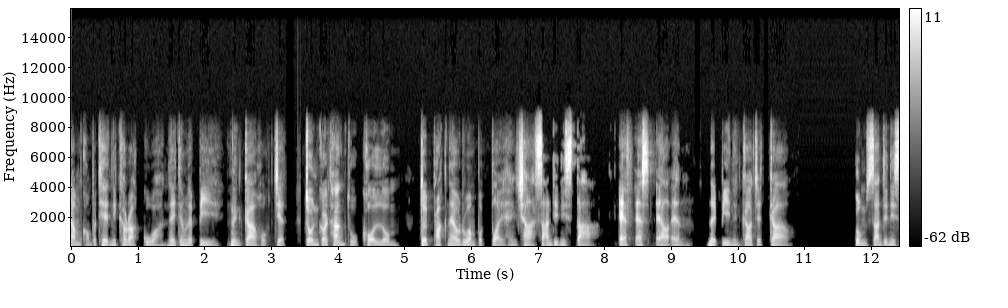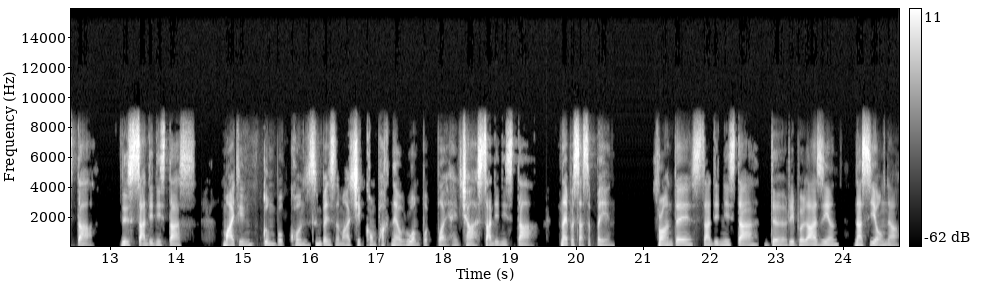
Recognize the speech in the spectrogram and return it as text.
นำของประเทศนิคารากัวในตั้งแต่ปี 1967 จนกระทั่งถูกโค่นล้ม โดยพรรคแนวร่วมปลดปล่อยแห่งชาติซานดินิสตา FSLN ในปี 1979 กลุ่มซานดินิสตาหรือซานดินิสตัส หมายถึงกลุ่มบุคคลซึ่งเป็นสมาชิกของพรรคแนวร่วมปลดปล่อยแห่งชาติซานดินิสตาในภาษาสเปน Frente Sandinista de Liberación Nacional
